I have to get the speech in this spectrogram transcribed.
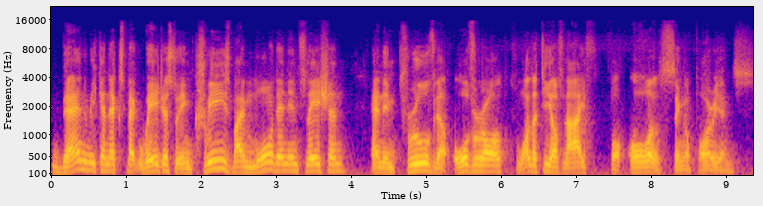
Then we can expect wages to increase by more than inflation and improve the overall quality of life for all Singaporeans.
